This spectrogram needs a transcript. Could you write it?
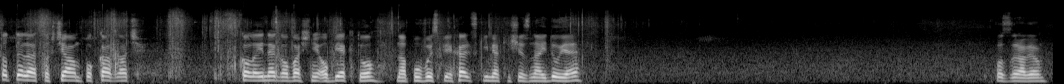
To tyle, co chciałem pokazać z kolejnego właśnie obiektu na Półwyspie Helskim, jaki się znajduje. Pozdrawiam.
